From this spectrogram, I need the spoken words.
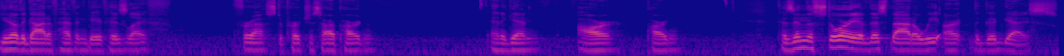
You know, the God of heaven gave his life for us to purchase our pardon. And again, our pardon. Because in the story of this battle, we aren't the good guys.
